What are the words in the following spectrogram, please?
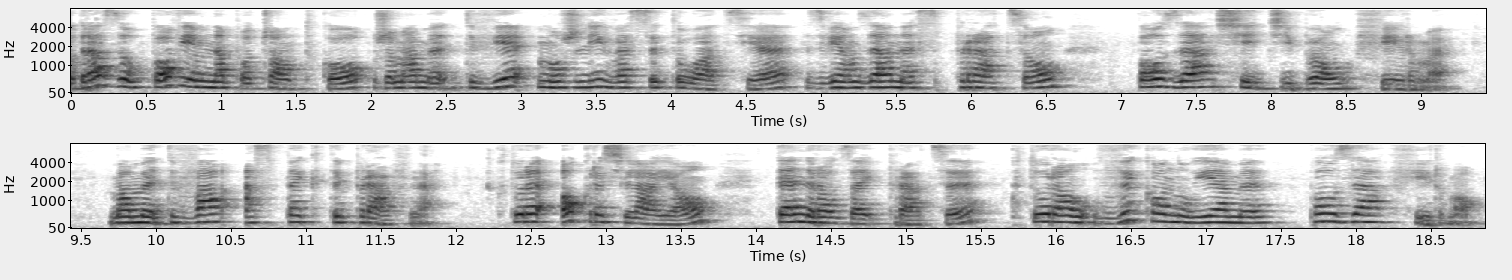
Od razu powiem na początku, że mamy dwie możliwe sytuacje związane z pracą poza siedzibą firmy. Mamy dwa aspekty prawne, które określają ten rodzaj pracy, którą wykonujemy poza firmą.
